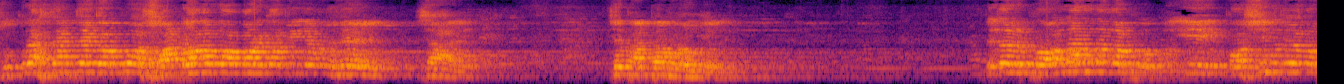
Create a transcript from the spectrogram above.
ଶୁକ୍ରାଚାର୍ଯ୍ୟଙ୍କ ପୁଅ ଷଠ ଆଉ ଅମରଙ୍କ ଦୁଇ ଜଣ ସେ ପାଠ ପଢ଼ଉଥିଲେ ଯେତେବେଳେ ପ୍ରହ୍ଲାଦ ତାଙ୍କ ଇଏ କଶିପୁତ୍ରଙ୍କ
